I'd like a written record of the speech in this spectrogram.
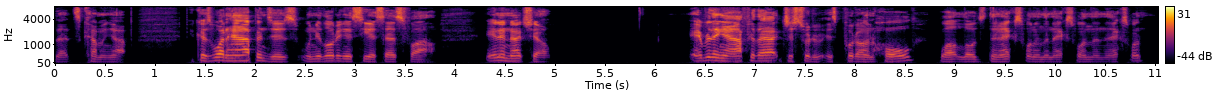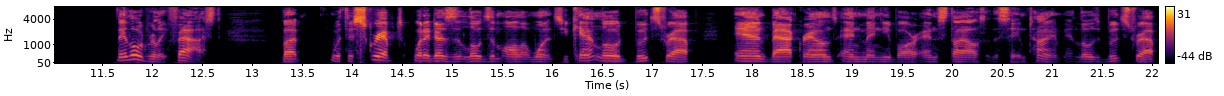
that's coming up. Because what happens is when you're loading a CSS file, in a nutshell, everything after that just sort of is put on hold while it loads the next one and the next one and the next one. They load really fast, but with the script, what it does is it loads them all at once. You can't load Bootstrap and backgrounds and menu bar and styles at the same time. It loads Bootstrap.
